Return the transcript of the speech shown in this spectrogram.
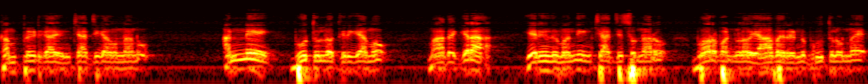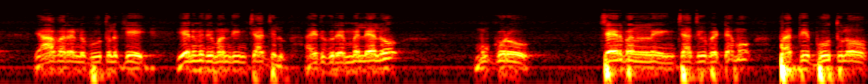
కంప్లీట్గా ఇన్ఛార్జిగా ఉన్నాను. అన్ని బూతుల్లో తిరిగాము. మా దగ్గర ఎనిమిది మంది ఇన్ఛార్జెస్ ఉన్నారు. బోరబండలో యాభై రెండు బూతులు ఉన్నాయి యాభై రెండు బూతులకి ఎనిమిది మంది ఇన్ఛార్జీలు. ఐదుగురు ఎమ్మెల్యేలు ముగ్గురు చైర్మన్ని ఇన్ఛార్జిగా పెట్టాము. ప్రతి బూత్లో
